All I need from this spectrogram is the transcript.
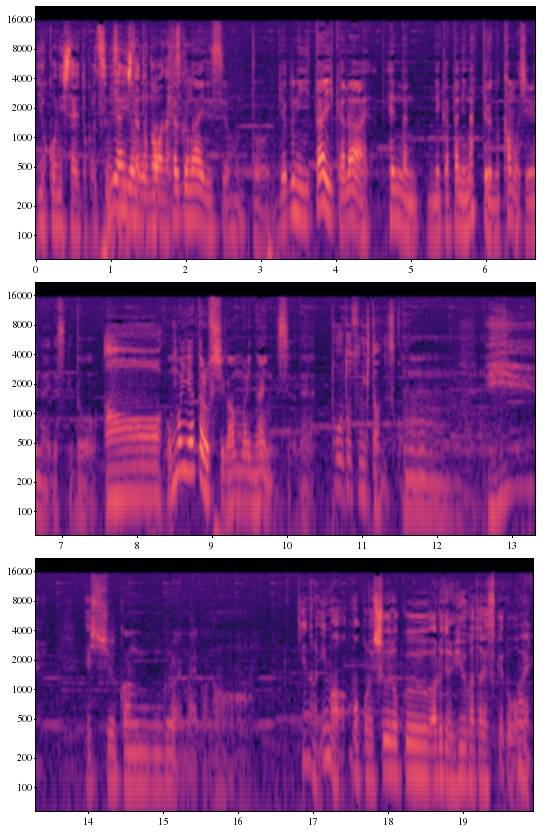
横にしたりとかうつ伏せにしたとかはないですか？くないですよ本当。逆に痛いから変な寝方になってるのかもしれないですけどああ思い当たる節があんまりないんですよね。唐突に来たんですか、うん。え1週間ぐらい前かなええなら今、まあ、これ収録ある程度夕方ですけど、はい。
